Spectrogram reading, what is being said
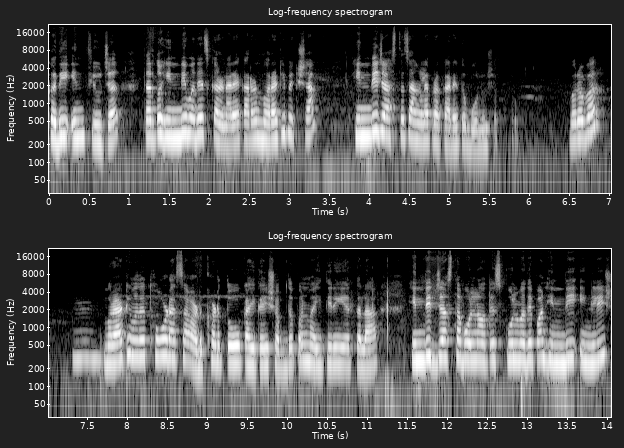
कधी इन फ्युचर तर तो हिंदीमध्येच करणार आहे. कारण मराठीपेक्षा हिंदी जास्त चांगल्या प्रकारे तो बोलू शकतो. बरोबर? मराठीमध्ये थोडासा अडखडतो काही काही शब्द पण माहिती नाही आहे त्याला. हिंदीत जास्त बोलणं होते स्कूलमध्ये पण हिंदी इंग्लिश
